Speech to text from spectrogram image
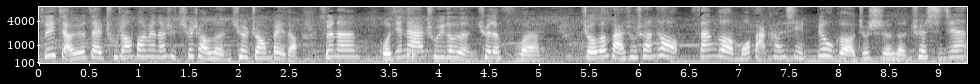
所以皎月在出装方面呢是缺少冷却装备的，所以呢，我建议大家出一个冷却的符文，九个法术穿透，三个魔法抗性，六个就是冷却时间，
